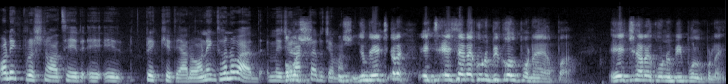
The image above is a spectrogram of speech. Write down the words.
অনেক প্রশ্ন আছে এর প্রেক্ষিতে আরও। অনেক ধন্যবাদ মেজর আখতারুজ্জামান। কিন্তু এছাড়া এছাড়া কোনো বিকল্প নাই আপা। এছাড়া কোনো বিকল্প নাই।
